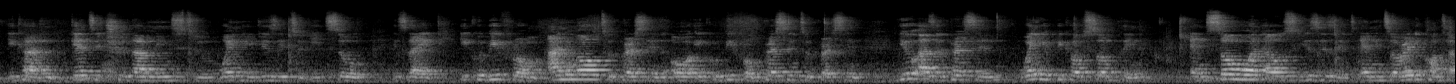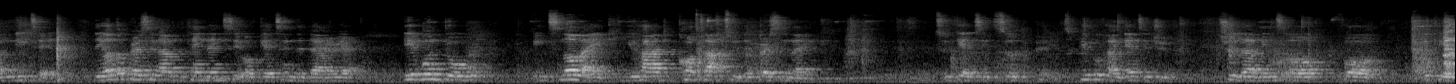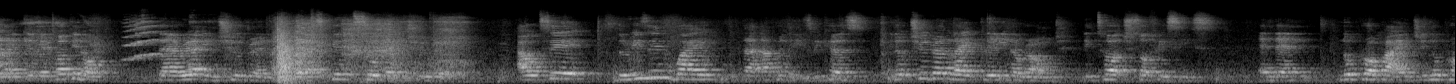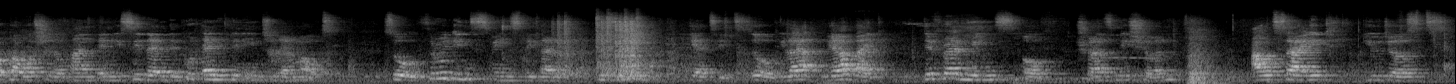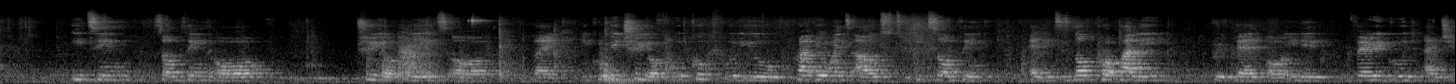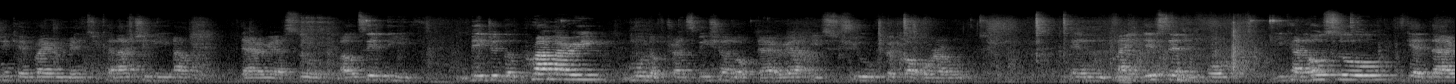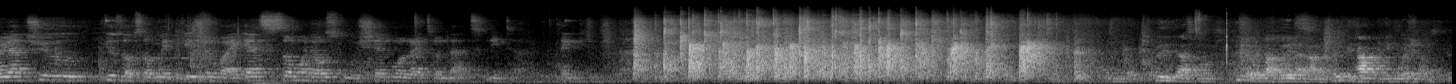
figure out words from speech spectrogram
you can get it through that means to when you use it to eat. So it's like, it could be from animal to person or it could be from person to person. You as a person, when you pick up something and someone else uses it and it's already contaminated, the other person has the tendency of getting the diarrhea, even though it's not like you had contact with the person like to get it. So people can get it through, through that means or for, okay, like they were talking of diarrhea in children, and there are still so many children. I would say the reason why that happened is because you know children like playing around, they touch surfaces, and then no proper hygiene, no proper washing of hands, and you see them, they put anything into their mouth. So through these means, they can easily get it. So we, have like different means of transmission outside you just eating something or through your plate or like it could be through your food, cooked food, you probably went out to eat something and it is not properly prepared or in a very good hygienic environment, you can actually have diarrhea. So I would say the major, the primary mode of transmission of diarrhea is through fecal oral route. And like they said before, you can also get diarrhea through use of some medication, but I guess someone else will shed more light on that later. Thank you. Please, one. Please. If you have any questions,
